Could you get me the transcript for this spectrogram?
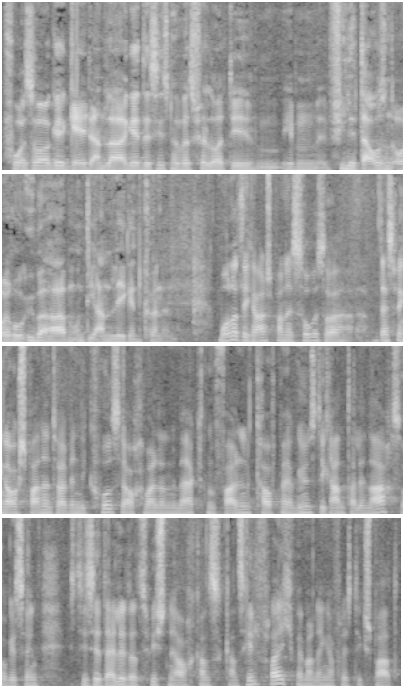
Vorsorge, Geldanlage, das ist nur was für Leute, die eben viele tausend Euro überhaben und die anlegen können. Monatlich anspannen ist sowieso deswegen auch spannend, weil wenn die Kurse auch mal an den Märkten fallen, kauft man ja günstig Anteile nach. So gesehen ist diese Teile dazwischen ja auch ganz, ganz hilfreich, wenn man längerfristig spart.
